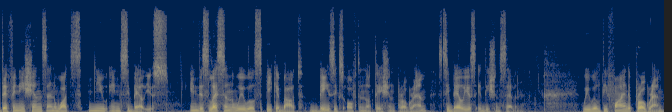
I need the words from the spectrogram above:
Definitions and what's new in Sibelius. In this lesson we will speak about basics of the notation program Sibelius edition 7. We will define the program,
